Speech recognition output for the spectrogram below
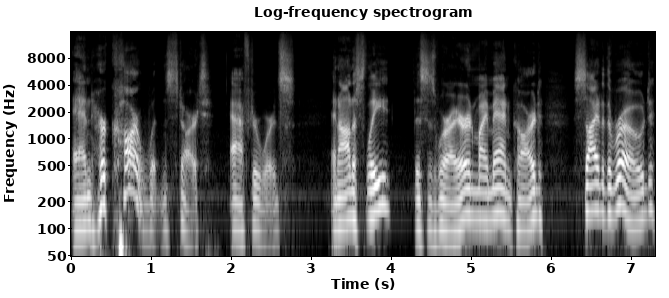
and her car wouldn't start afterwards. And honestly, this is where I earned my man card. Side of the road,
